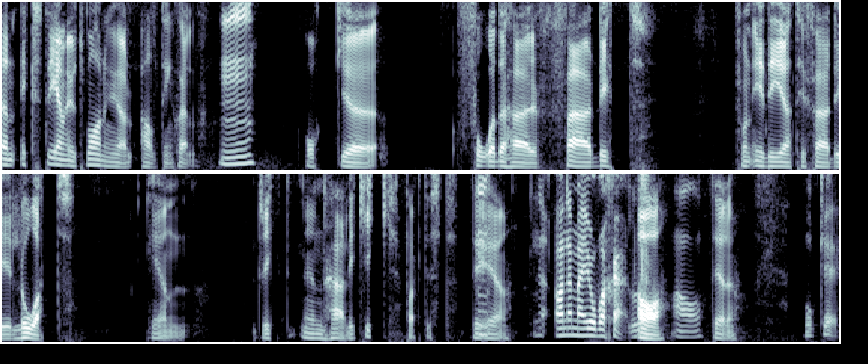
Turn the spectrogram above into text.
en extrem utmaning att göra allting själv. Mm, Och eh, få det här färdigt från idé till färdig låt är en, rikt, en härlig kick faktiskt. Det Mm. är, ja, när man jobbar själv? Ja. Ja, det är det. okej.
